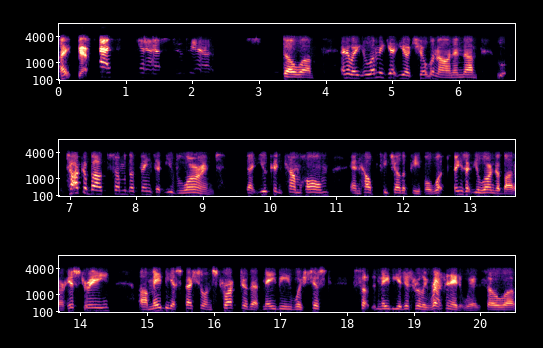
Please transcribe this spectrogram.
Right? Yeah. Yes. Yes. Yes. So um, anyway, let me get your children on and um, talk about some of the things that you've learned that you can come home and help teach other people. What things that you learned about our history, uh, maybe a special instructor that maybe was just so maybe you just really resonated with. So uh,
